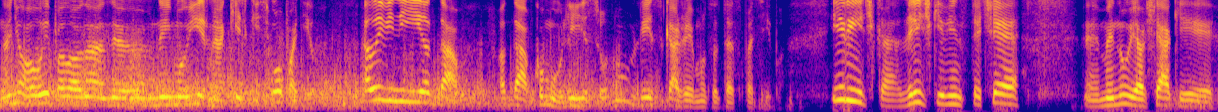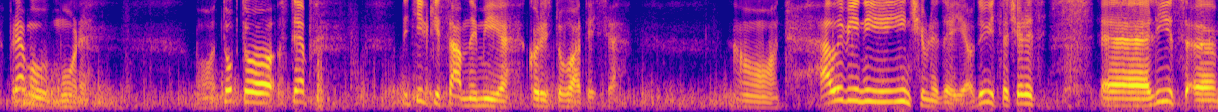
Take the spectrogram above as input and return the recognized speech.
на нього випала неймовірна кількість опадів, але він її віддав. Віддав кому? Лісу. Ліс скаже йому за те спасибо. І річка. З річки він стече, е, минує всякі прямо в море. От, тобто степ не тільки сам не вміє користуватися, от, але він і іншим не дає. Дивіться, через е, ліс е, е,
